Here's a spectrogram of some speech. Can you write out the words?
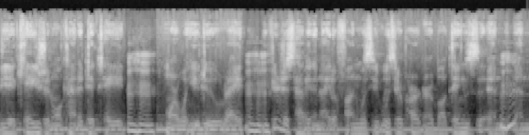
the occasion will kind of dictate Mm-hmm. more what you do, right? If you're just having a night of fun with with your partner about things, and Mm-hmm. and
